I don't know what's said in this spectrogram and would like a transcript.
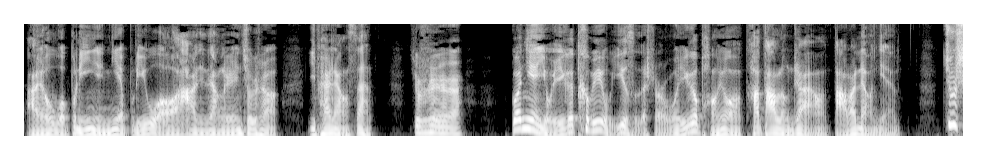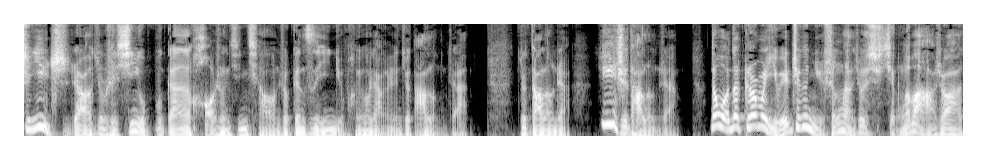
哎呦，我不理你，你也不理我啊，两个人就是一拍两散。就是关键有一个特别有意思的事儿，我一个朋友他打冷战啊，打了两年，就是一直啊，就是心有不甘，好胜心强，就跟自己女朋友两个人就打冷战，就打冷战，一直打冷战。那我那哥们儿以为这个女生呢就行了吧，是吧？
